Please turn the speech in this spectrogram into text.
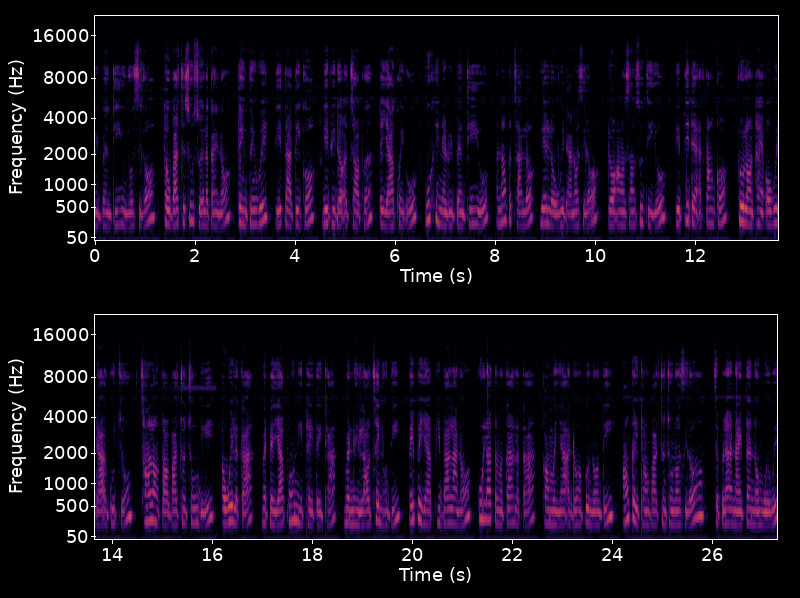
ရီဘန်တီယူနိုစီလောထုတ်ပါချစုဆွဲလကိုင်နော်တိမ်သိန်းဝေဒေတာတိကောနေပြီးတော့အချဖန်တရားခွင့်ကိုဦးဟန်နရီဘန်တီယူအနောက်ကချလောရဲလောဝေဒါနော်စီလောဒေါ်အောင်ဆောင်စုကြည်ယဒီပြစ်တဲ့အတောင်ကောခလိုလောင်ထိုင်အဝိဒါအခုကျုံချောင်းလောင်တော့ပါချွန်းချွန်းဒီအဝိလကမတရားဖုံးနေထိတ်သိတာမနေလောက်ချိတ်နော်ဒီကိဖယာဖိပါလာနော်ကုလတမကလကခေါမညာအတော်အပုနော်ဒီအောင်းကိတ်ထောင်းပါချွန်းချွန်းနော်စီလောဂျပလန်အနိုင်တန်တော်မွေဝေ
